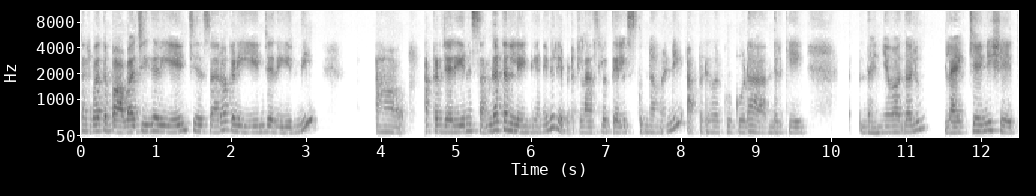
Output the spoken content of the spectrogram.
తర్వాత బాబాజీ గారు ఏం చేశారో అక్కడ ఏం జరిగింది? అక్కడ జరిగిన సంఘటనలు ఏంటి అనేవి రేపటి క్లాస్లో తెలుసుకుందామండి. అప్పటి వరకు కూడా అందరికీ ధన్యవాదాలు. లైక్ చేయండి షేర్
